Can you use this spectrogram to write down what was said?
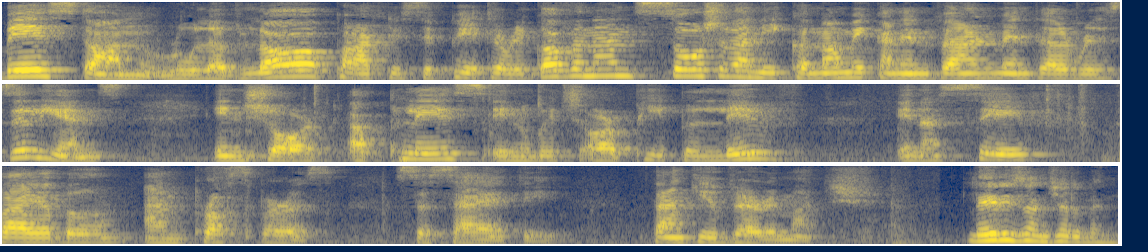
based on rule of law, participatory governance, social and economic and environmental resilience, in short, a place in which our people live in a safe, viable, and prosperous society. Thank you very much. Ladies and gentlemen,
